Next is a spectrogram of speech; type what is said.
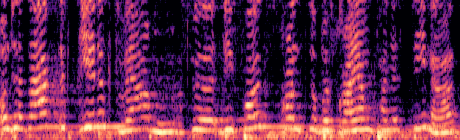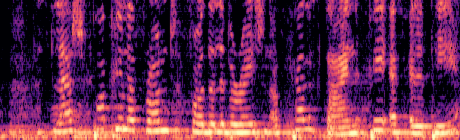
Untersagt ist jedes Werben für die Volksfront zur Befreiung Palästinas slash Popular Front for the Liberation of Palestine, PFLP,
